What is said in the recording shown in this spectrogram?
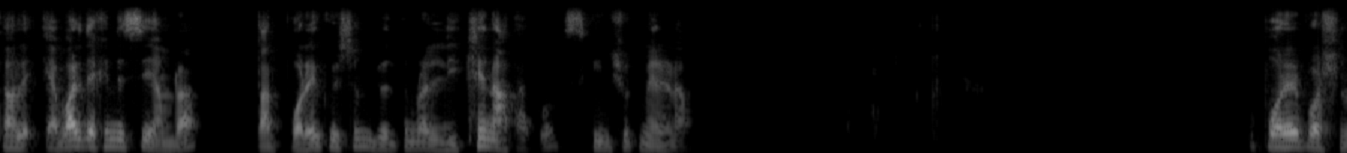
তাহলে এবার দেখে নিচ্ছি আমরা তারপরে কোয়েশন যদি তোমরা লিখে না থাকো স্ক্রিনশুট মেরে নাও। পরের প্রশ্ন,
